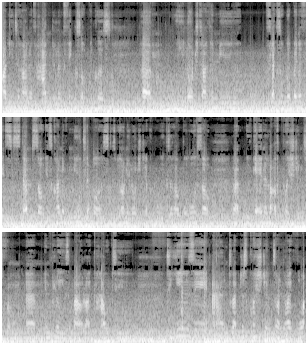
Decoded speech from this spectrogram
I need to kind of handle and fix up because um, we launched like a new flexible benefit system so it's kind of new to us because we only launched it a couple weeks ago but also like we're getting a lot of questions from um, employees about like how to to use it and like just questions on like what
